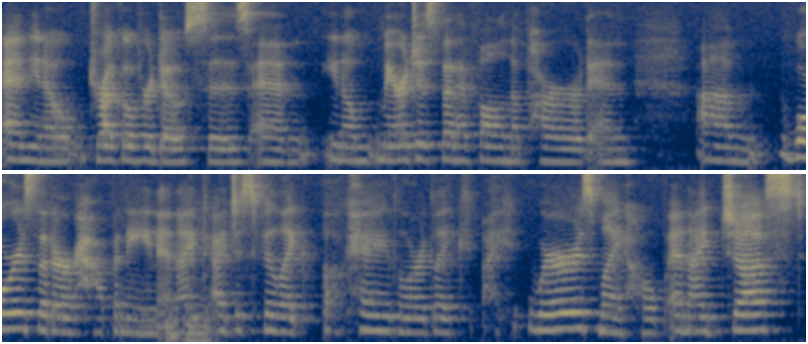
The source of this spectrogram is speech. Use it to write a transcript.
and, you know, drug overdoses and, you know, marriages that have fallen apart and um, wars that are happening. And I, I just feel like, okay, Lord, like, I, where is my hope? And I just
